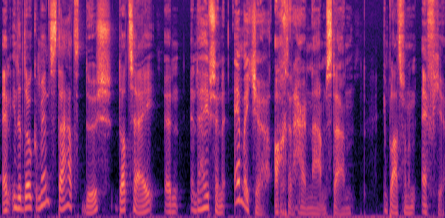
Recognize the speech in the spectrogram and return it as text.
en in het document staat dus dat zij een. En daar heeft ze een emmetje achter haar naam staan. In plaats van een F'je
